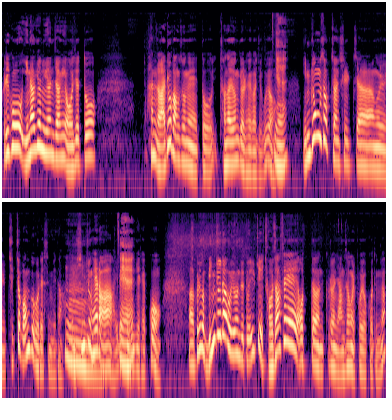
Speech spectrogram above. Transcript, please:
그리고 이낙연 위원장이 어제 또 한 라디오 방송에 또 전화 연결을 해가지고요. 예. 임종석 전 실장을 직접 언급을 했습니다. 좀 음. 신중해라 이렇게 예. 얘기를 했고, 아, 그리고 민주당 의원들도 일제히 저자세의 어떤 그런 양상을 보였거든요.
